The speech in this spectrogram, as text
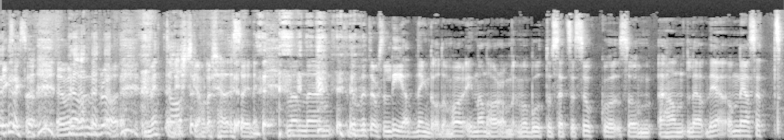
Exakt så. Ja, men det är bra. Metternichs gamla sägning. Men eh, de byter också ledning då. De har, innan har de Mobutu Sese Seko som han, det, om ni har sett,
